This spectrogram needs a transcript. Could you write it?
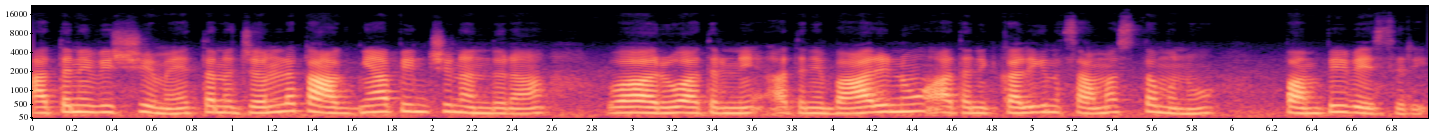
అతని విషయమే తన జనులకు ఆజ్ఞాపించినందున వారు అతని అతని భార్యను అతనికి కలిగిన సమస్తమును పంపివేసిరి.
